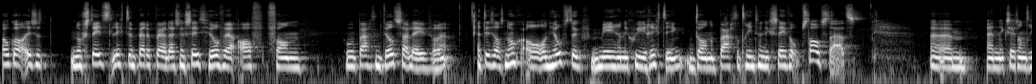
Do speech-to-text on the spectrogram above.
ook al is het nog steeds, ligt een Paddock Paradise nog steeds heel ver af van hoe een paard in het wild zou leveren. Het is alsnog al een heel stuk meer in de goede richting dan een paard dat 23-7 op stal staat. Um, en ik zeg dan 23-7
